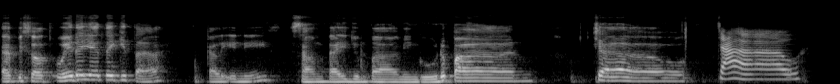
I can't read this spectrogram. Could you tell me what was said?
episode WDYT kita kali ini. Sampai jumpa minggu depan. Ciao. Ciao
